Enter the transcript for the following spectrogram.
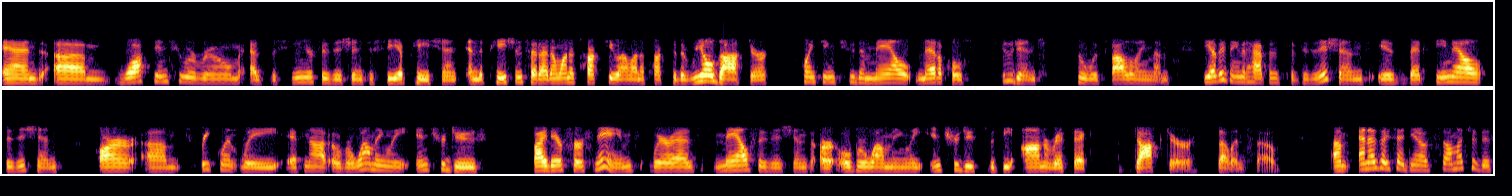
and um, walked into a room as the senior physician to see a patient. And the patient said, I don't want to talk to you. I want to talk to the real doctor, pointing to the male medical student who was following them. The other thing that happens to physicians is that female physicians are um, frequently, if not overwhelmingly, introduced by their first names, whereas male physicians are overwhelmingly introduced with the honorific doctor so and so. Um, and as I said, you know, so much of this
